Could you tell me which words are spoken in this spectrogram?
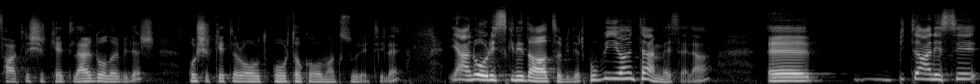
farklı şirketler de olabilir. O şirketler or- ortak olmak suretiyle. Yani o riskini dağıtabilir. Bu bir yöntem mesela. E, bir tanesi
